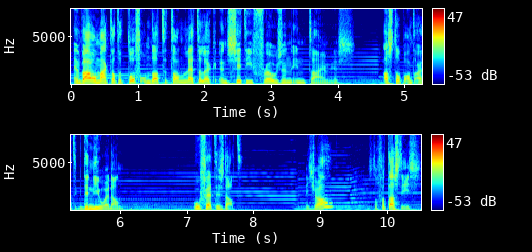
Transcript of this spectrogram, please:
En waarom maakt dat het tof? Omdat het dan letterlijk een city frozen in time is. Als het op Antarctica. De nieuwe dan. Hoe vet is dat? Weet je wel? Dat is toch fantastisch?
